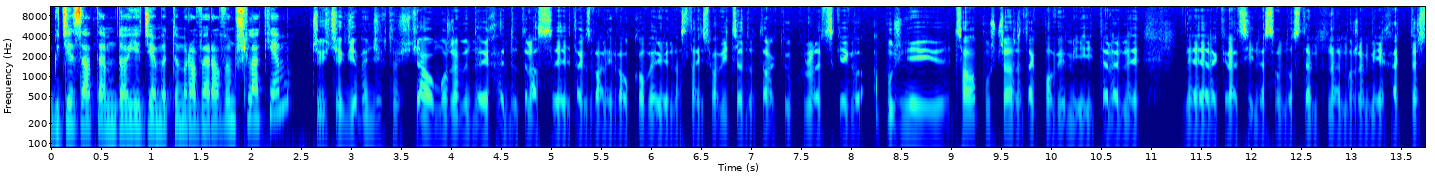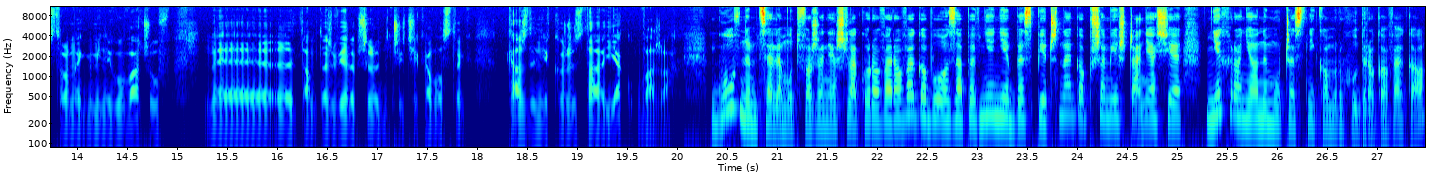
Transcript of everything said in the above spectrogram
Gdzie zatem dojedziemy tym rowerowym szlakiem? Oczywiście, gdzie będzie ktoś chciał, możemy dojechać do trasy tak zwanej Wałkowej na Stanisławice, do Traktu Królewskiego, a później cała puszcza, że tak powiem, i tereny e, rekreacyjne są dostępne. Możemy jechać też w stronę gminy Głowaczów, e, tam też wiele przyrodniczych ciekawostek. Każdy niech korzysta jak uważa. Głównym celem utworzenia szlaku rowerowego było zapewnienie bezpiecznego przemieszczania się niechronionym uczestnikom ruchu drogowego.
